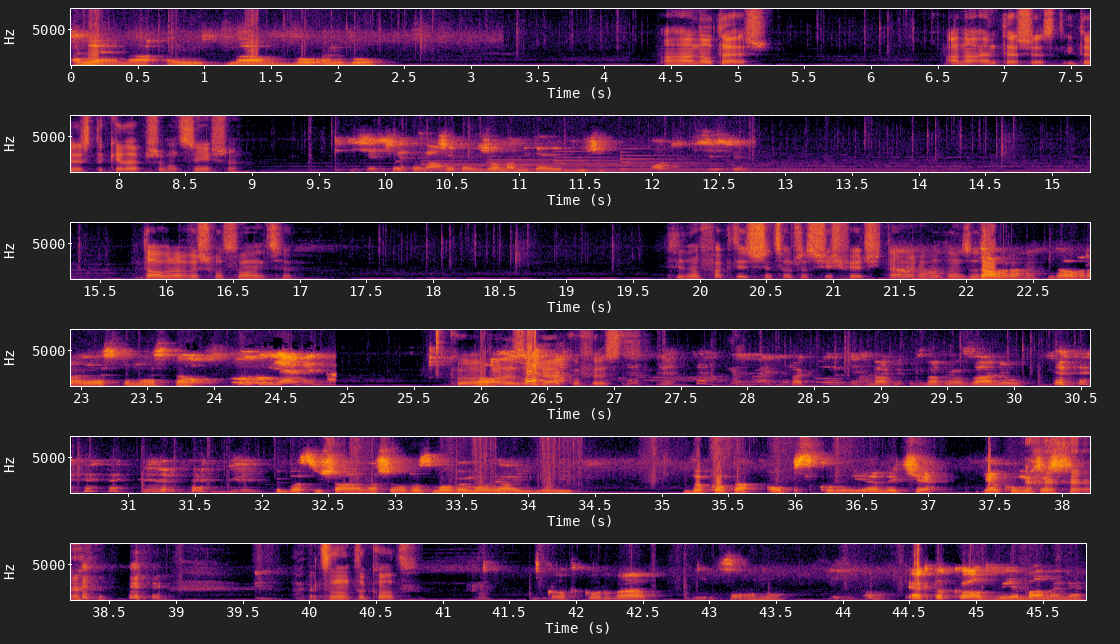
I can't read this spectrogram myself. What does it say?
A nie, na, N, na WNW. Aha, no też. A na N też jest i to jest takie lepsze, mocniejsze. Oczy ci się Czekaj, świecą? czekaj, żona mi daje buzi. Oczy ci się. Dobra, wyszło słońce. Ty, no faktycznie cały czas się świeci tam, ja chyba tam za Dobra, dobra, jestem, jestem. Obskurujemy tam. Kurwa, No. parę zombiaków jest. Tak, w, nawi- w nawiązaniu. Chyba słyszała naszą rozmowę moja i mówi do kota, obskurujemy cię. Jak umrzesz. A co na to kot? Kot kurwa, co no. Jak to kot, wyjebane, nie?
